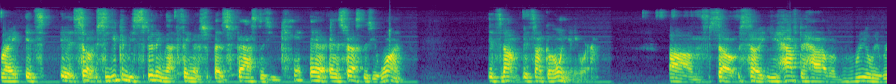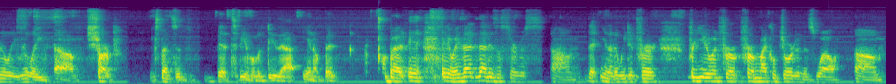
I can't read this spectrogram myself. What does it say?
right? It's it, so so you can be spinning that thing as, as fast as you can, uh, as fast as you want. It's not it's not going anywhere. Um, so so you have to have a really really really um, sharp, expensive bit to be able to do that. You know, but but eh, anyway, that that is a service um, that you know that we did for for you and for for Michael Jordan as well. Um,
